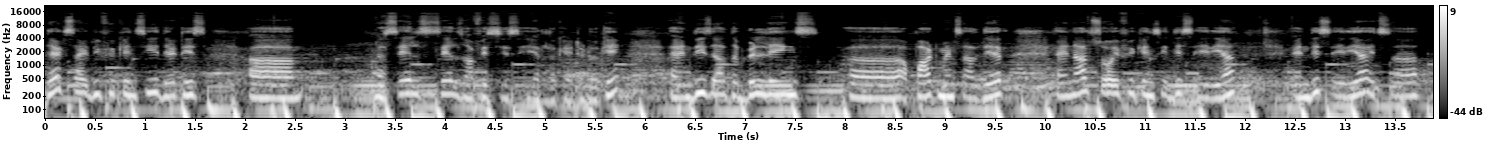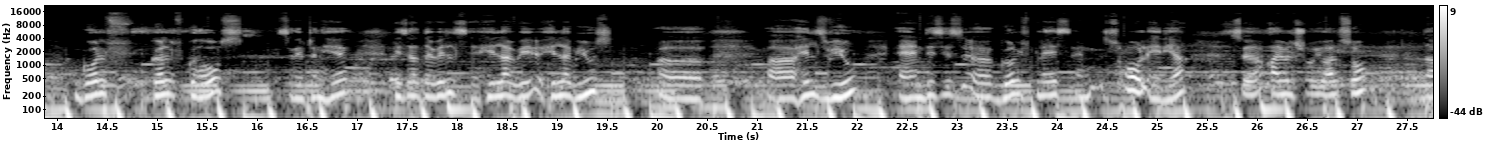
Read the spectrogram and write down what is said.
That side if you can see that is uh, sales sales office is here located okay? And these are the buildings uh, apartments are there. And also if you can see this area and this area it's a golf golf groves it's written here. These are the hills hilla, hilla views uh, uh, hills view. And this is a golf place and it's all area. So i will show you also the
